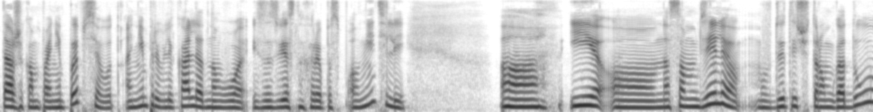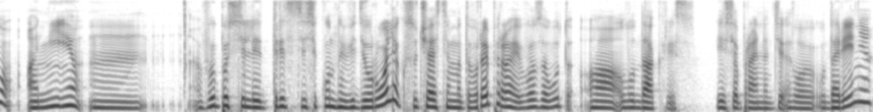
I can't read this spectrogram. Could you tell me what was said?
та же компания Pepsi, вот они привлекали одного из известных рэп-исполнителей, а, и а, на самом деле в 2002 году они выпустили 30-секундный видеоролик с участием этого рэпера. Его зовут а, Лудакрис, если я правильно делаю ударение.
